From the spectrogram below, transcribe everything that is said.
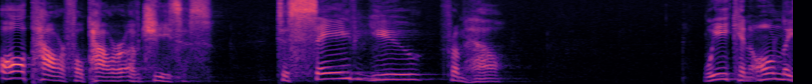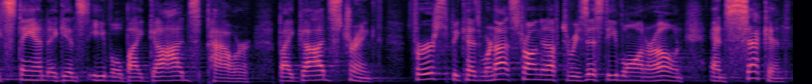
all powerful power of Jesus to save you from hell? We can only stand against evil by God's power, by God's strength. First, because we're not strong enough to resist evil on our own. And second,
